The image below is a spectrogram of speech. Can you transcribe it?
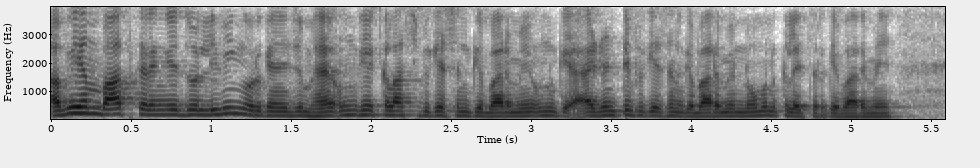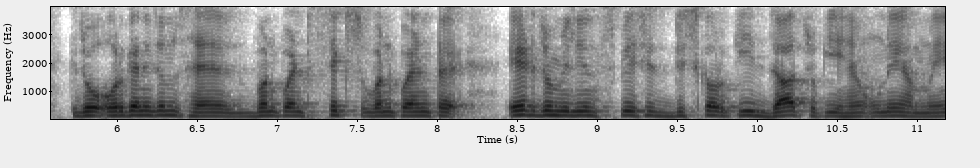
अभी हम बात करेंगे जो लिविंग ऑर्गेनिज्म है, उनके क्लासिफिकेशन के बारे में, उनके आइडेंटिफिकेशन के बारे में नोमन के बारे में, कि जो ऑर्गेनिजम्स हैं 1.6 1.8 जो मिलियन स्पीसीज डिस्कवर की जा चुकी हैं, उन्हें हमने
